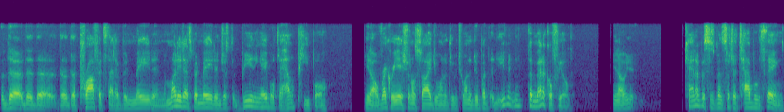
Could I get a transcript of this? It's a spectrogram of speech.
the, the the the the profits that have been made and the money that's been made and just being able to help people you know, recreational side, you want to do what you want to do, but even the medical field, you know, cannabis has been such a taboo thing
